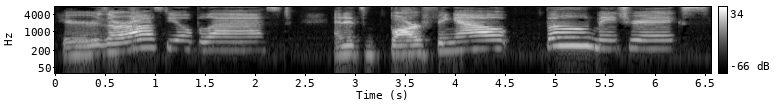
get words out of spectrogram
Here's our osteoblast, and it's barfing out bone matrix,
